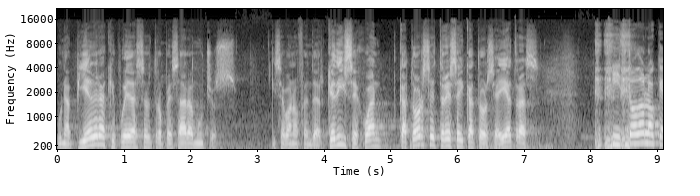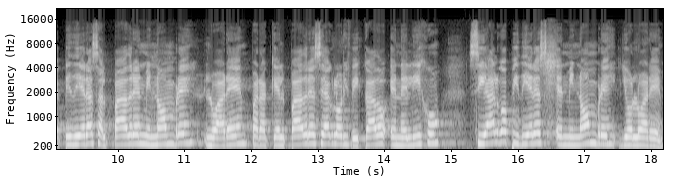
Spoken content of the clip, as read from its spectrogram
una piedra que puede hacer tropezar a muchos y se van a ofender. ¿Qué dice Juan 14, 13 y 14? Ahí atrás. Y todo lo que pidieras al Padre en mi nombre, lo haré para que el Padre sea glorificado en el Hijo. Si algo pidieres en mi nombre, yo lo haré.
